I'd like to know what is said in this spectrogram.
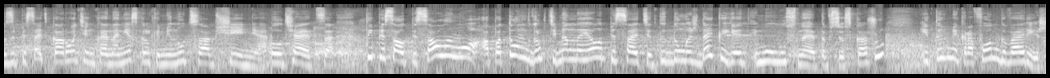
записать коротенькое на несколько минут сообщение. Получается, ты писал-писал ему, а потом вдруг тебе надоело писать, и ты думаешь, дай-ка я ему устно это все скажу, и ты в микрофон говоришь.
